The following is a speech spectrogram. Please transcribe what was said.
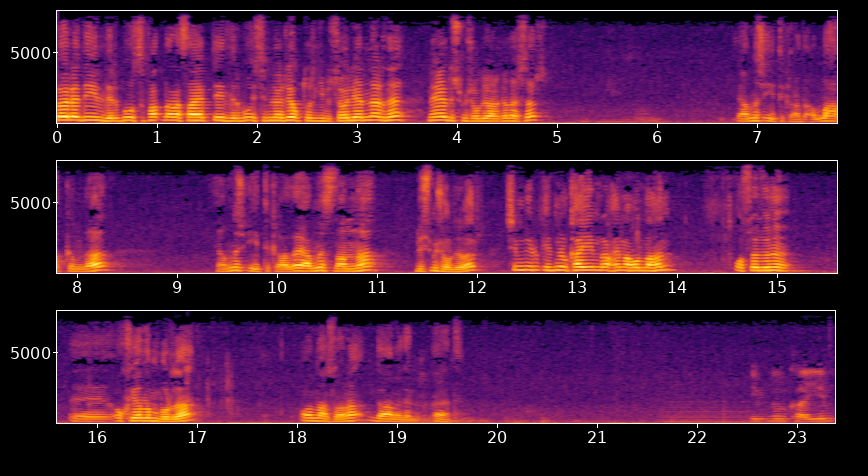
böyle değildir, bu sıfatlara sahip değildir, bu isimleri yoktur gibi söyleyenler de neye düşmüş oluyor arkadaşlar? Yanlış itikada. Allah hakkında yanlış itikada, yanlış zanna düşmüş oluyorlar. Şimdi İbnül Kayyim Rahimahullah'ın o sözünü e, okuyalım burada. Ondan sonra devam edelim. Evet. İbnül Kayyim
